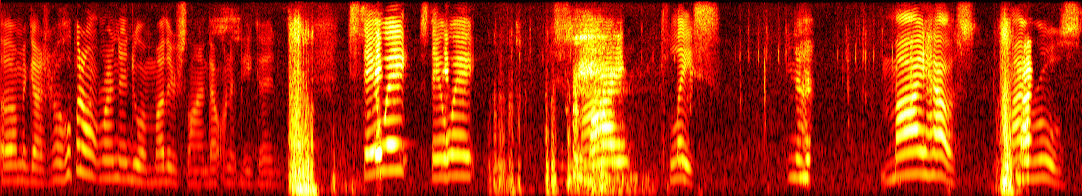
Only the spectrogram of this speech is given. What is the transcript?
Oh my gosh, I hope I don't run into a mother slime. That wouldn't be good. Stay away. Stay away. This is my place. No. My house. My rules.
